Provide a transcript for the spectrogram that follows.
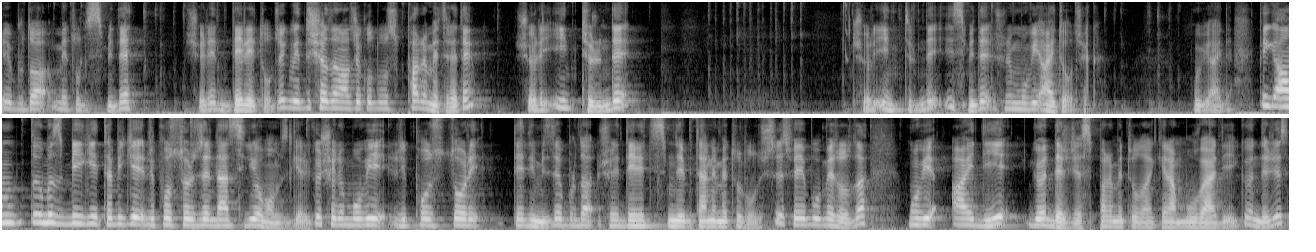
Ve burada metod ismi de şöyle delete olacak ve dışarıdan alacak olduğumuz parametre de şöyle int türünde şöyle int türünde ismi de şöyle movie id olacak. Movie id. Peki aldığımız bilgi tabii ki repository üzerinden siliyor olmamız gerekiyor. Şöyle movie repository dediğimizde burada şöyle delete isminde bir tane metod oluşturacağız ve bu metodu da movie id'yi göndereceğiz. Parametre olarak gelen move id'yi göndereceğiz.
